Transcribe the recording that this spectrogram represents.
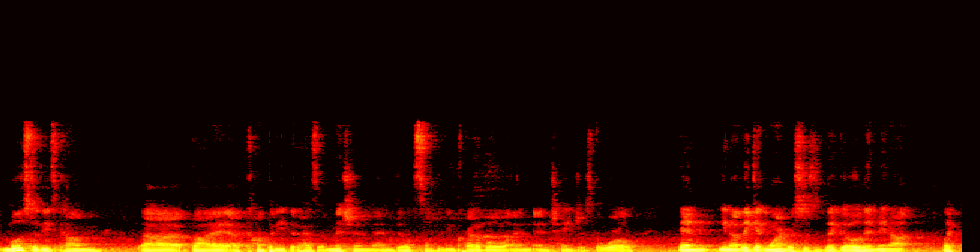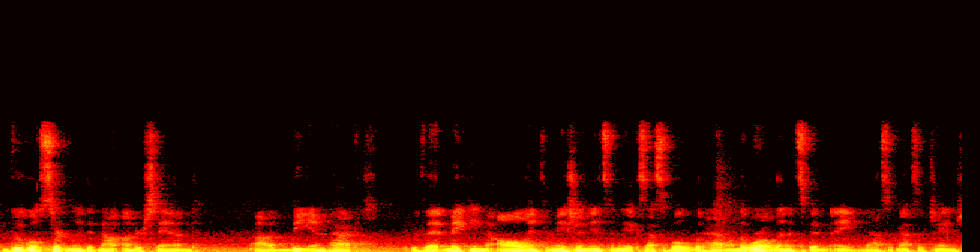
most of these come uh, by a company that has a mission and builds something incredible and, and changes the world. And you know they get more ambitious as they go. They may not like Google certainly did not understand uh, the impact that making all information instantly accessible would have on the world, and it's been a massive, massive change.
